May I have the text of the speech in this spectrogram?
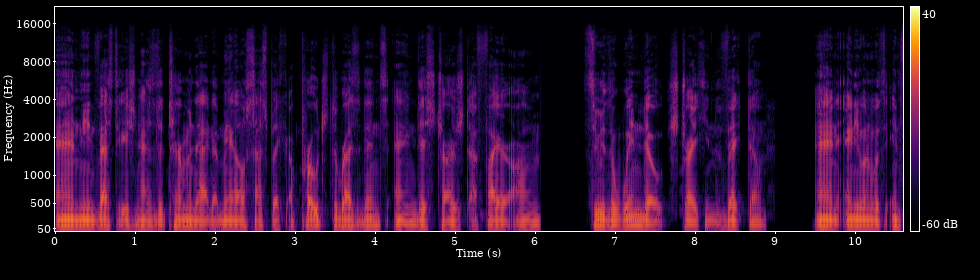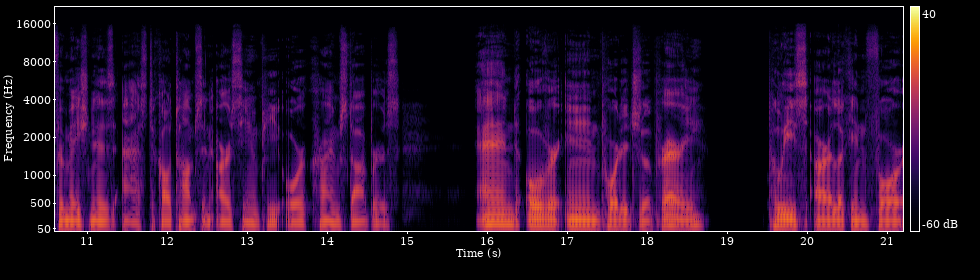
and the investigation has determined that a male suspect approached the residence and discharged a firearm through the window, striking the victim and anyone with information is asked to call Thompson RCMP or Crime Stoppers. And over in Portage la Prairie, police are looking for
